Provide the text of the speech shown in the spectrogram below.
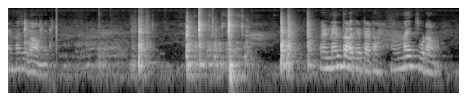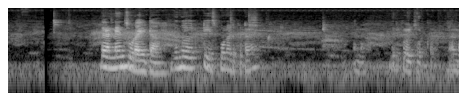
എണ്ണ ചൂടാവാൻ വയ്ക്കും എണ്ണയും തിളക്കട്ടെ കേട്ടോ നന്നായി ചൂടാവണം. ഇത് എണ്ണയും ചൂടായിട്ടാ. ഇതൊന്ന് ഒരു ടീസ്പൂൺ എടുക്കട്ടെ. അല്ല ഇതിലേക്ക് ഒഴിച്ച് കൊടുക്കാം. വേണ്ട.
